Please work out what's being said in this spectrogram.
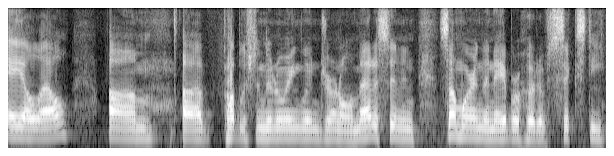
ALL. Um, uh, published in the New England Journal of Medicine, and somewhere in the neighborhood of 60%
